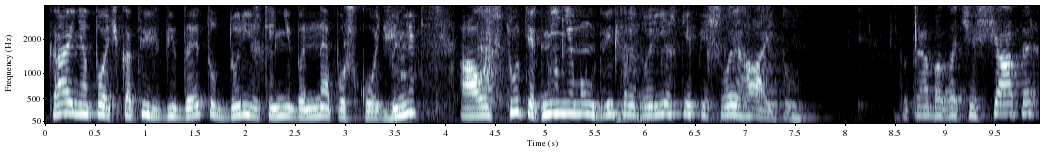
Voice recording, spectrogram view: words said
Крайня точка півбіди, тут доріжки ніби не пошкоджені. А ось тут, як мінімум, 2-3 доріжки пішли гайту. То треба зачищати,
